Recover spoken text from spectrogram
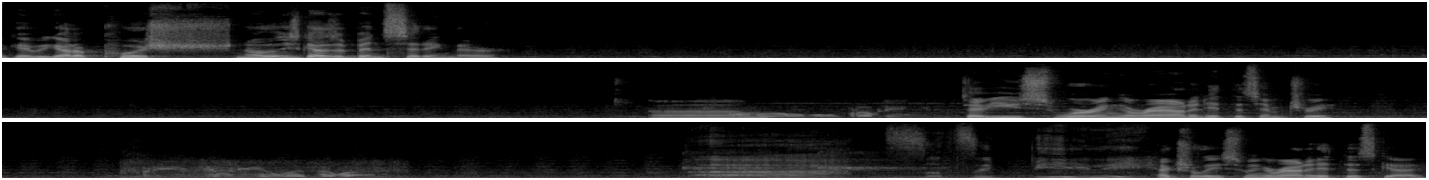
Okay, we gotta push... No, these guys have been sitting there. Um... Oh. let's have you swirling around and hit this infantry. Приземлил этого. А, зацепили! Actually, swing around and hit this guy.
